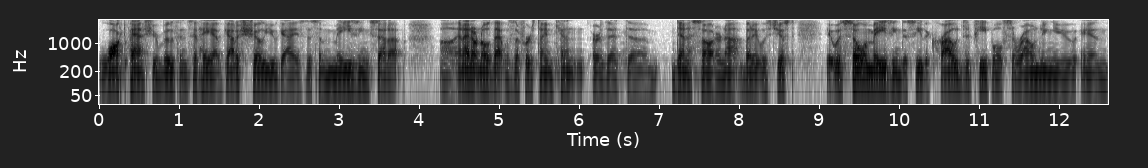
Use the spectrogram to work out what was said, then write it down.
walked past your booth and said hey i've got to show you guys this amazing setup uh, and i don't know if that was the first time ken or that uh, dennis saw it or not but it was just it was so amazing to see the crowds of people surrounding you and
